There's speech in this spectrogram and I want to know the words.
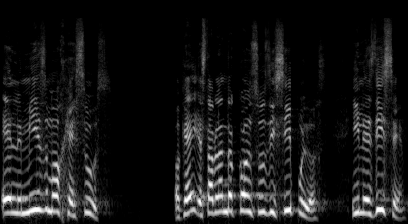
el mismo Jesús ¿Ok? Está hablando con sus discípulos y les dice,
